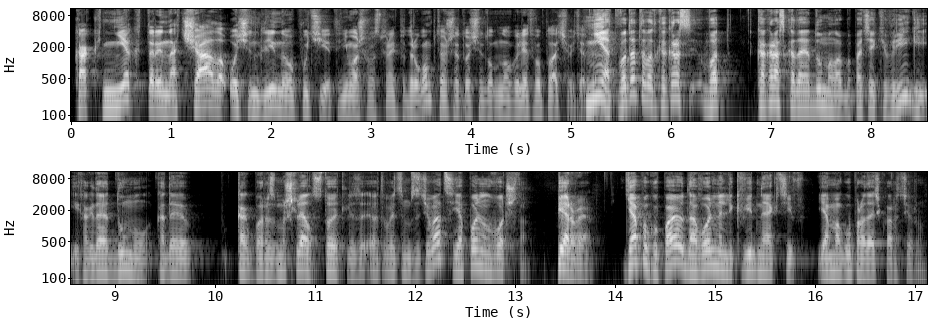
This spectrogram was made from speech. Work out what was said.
как некоторое начало очень длинного пути. Ты не можешь воспринимать по-другому, потому что это очень много лет выплачивать это. Нет, вот это вот как раз, вот как раз когда я думал об ипотеке в Риге, и когда я думал, когда я как бы размышлял, стоит ли в этом затеваться, я понял вот что. Первое. Я покупаю довольно ликвидный актив. Я могу продать квартиру.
